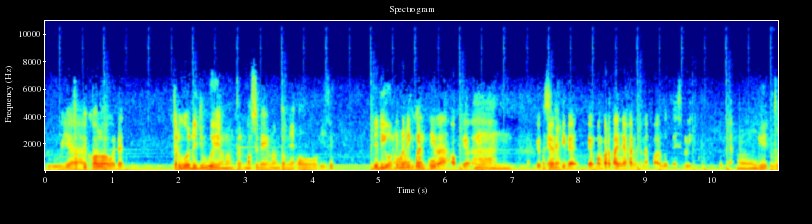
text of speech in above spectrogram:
itu ya Tapi kalau- tergoda juga yang nonton. Maksudnya yang nontonnya oh itu jadi orang-orang menikmati bikin lah oke lah. Mm-mm. Maksudnya tidak tidak mempertanyakan kenapa lu tes selingkuh gitu kan Oh gitu.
